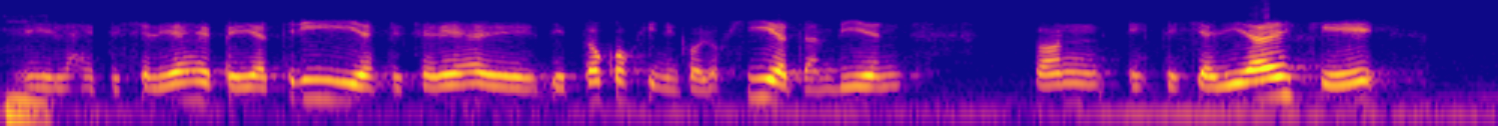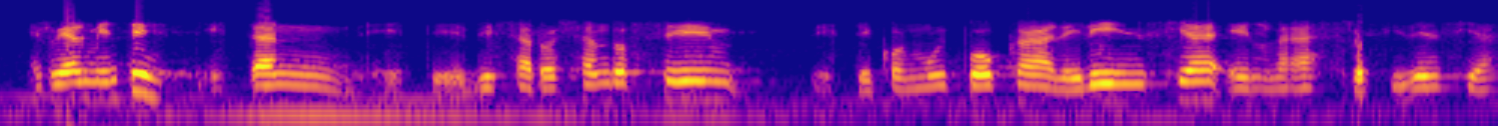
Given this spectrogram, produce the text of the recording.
Mm. Eh, las especialidades de pediatría, especialidades de, tocoginecología también son especialidades que realmente están este, desarrollándose este, con muy poca adherencia en las residencias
